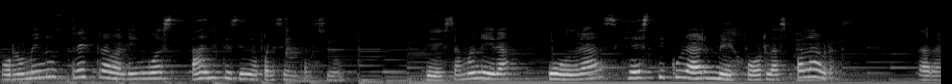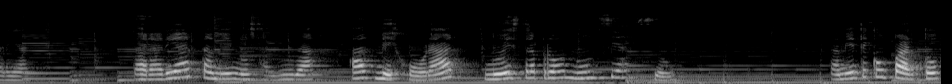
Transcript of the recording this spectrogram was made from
Por lo menos tres trabalenguas antes de una presentación. De esa manera podrás gesticular mejor las palabras. Tararear. Tararear también nos ayuda a mejorar nuestra pronunciación. También te comparto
